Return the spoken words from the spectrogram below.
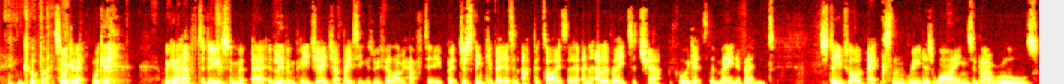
Go back. So we're gonna we're gonna we're gonna have to do some uh, LIV and PGA chat basically because we feel like we have to. But just think of it as an appetizer, an elevator chat before we get to the main event. Steve's got an excellent reader's whines about rules.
